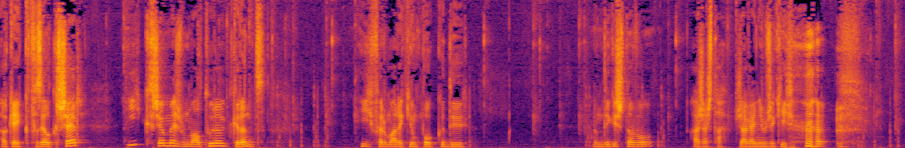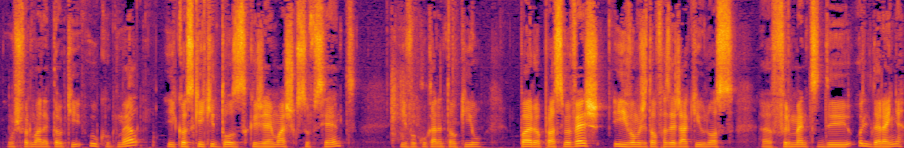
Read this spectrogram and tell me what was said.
ok, que fazê-lo crescer e cresceu mesmo numa altura grande. E farmar aqui um pouco de. Não me digas que não vou. Ah, já está, já ganhamos aqui. Vamos farmar então aqui o cogumelo. E consegui aqui 12, que já é mais que suficiente. E vou colocar então aqui um para a próxima vez. E vamos então fazer já aqui o nosso uh, fermento de olho de aranha.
